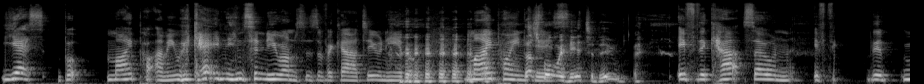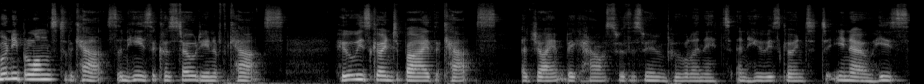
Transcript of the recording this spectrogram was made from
yes, but my point. I mean, we're getting into nuances of a cartoon here, but my point That's is, what we're here to do. if the cats own, if the, the money belongs to the cats and he's the custodian of the cats, who is going to buy the cats a giant big house with a swimming pool in it, and who is going to, t- you know, he's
